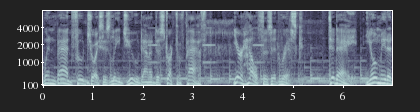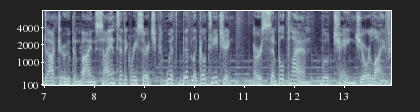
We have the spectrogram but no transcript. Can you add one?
When bad food choices lead you down a destructive path, your health is at risk. Today, you'll meet a doctor who combines scientific research with biblical teaching. Her simple plan will change your life.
